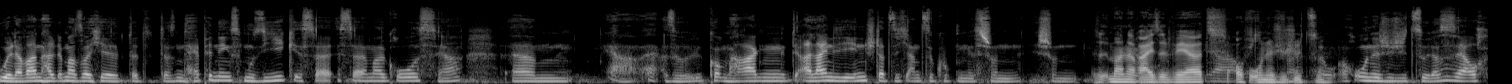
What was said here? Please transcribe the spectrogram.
cool. Da waren halt immer solche, das, das sind Happenings, Musik ist da, ist da immer groß, ja. Ähm, ja, also Kopenhagen, alleine die Innenstadt sich anzugucken, ist schon, ist schon. Also immer eine Reise wert, ja, auch ohne Jiu-Jitsu. Auch, auch ohne Jiu-Jitsu. Das ist ja auch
